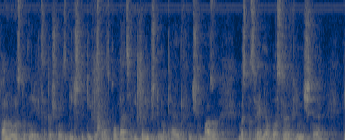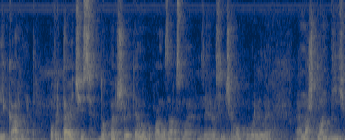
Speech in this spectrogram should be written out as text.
План на наступний рік це точно і збільшити кількість трансплантацій і поліпшити матеріально-технічну базу безпосередньо обласної клінічної лікарні. Повертаючись до першої теми, буквально зараз ми з Ігорем Васильовичем обговорили наш план дій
